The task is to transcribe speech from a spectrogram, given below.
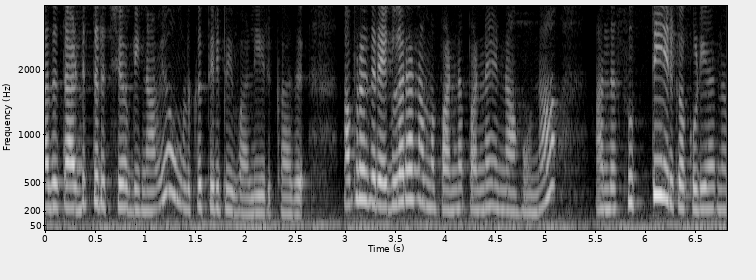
அது தடுத்துருச்சு அப்படின்னாவே உங்களுக்கு திருப்பி வலி இருக்காது. அப்புறம் இது ரெகுலராக நம்ம பண்ண பண்ண என்ன ஆகும்னா அந்த சுற்றி இருக்கக்கூடிய அந்த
